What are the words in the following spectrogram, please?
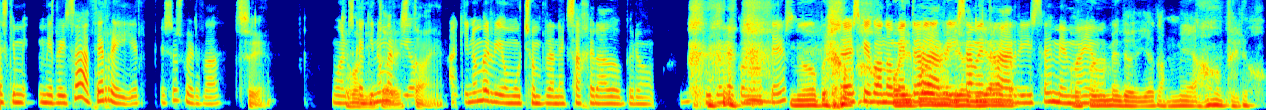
es que mi, mi risa hace reír. Eso es verdad. Sí, Bueno, qué es que aquí no me río. esto, ¿eh? Aquí no me río mucho en plan exagerado, pero tú que me conoces, No, pero sabes que cuando me entra la risa, me entra la risa y me Hoy por el meo. mediodía te has meado, pero.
